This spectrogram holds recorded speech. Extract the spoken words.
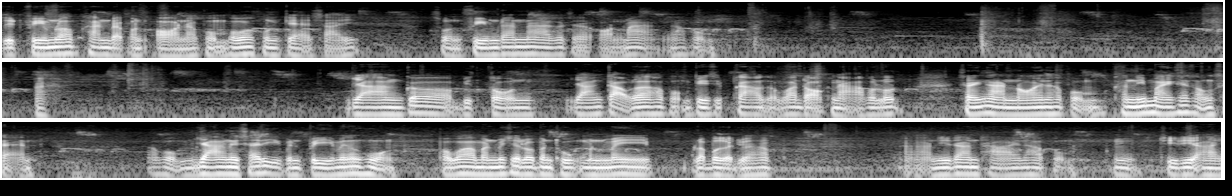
ติดฟิล์มรอบคันแบบอ่อนๆนะผมเพราะว่าคนแก่ใช้ส่วนฟิล์มด้านหน้าก็จะอ่อนมากนะครับผม อะ ยางก็บิดโตนยางเก่าแล้วครับผมปี 19 แต่ว่าดอกหนาเพราะรถใช้งานน้อยนะครับผมคันนี้ไม่แค่สองแสนครับผมยางเนี่ยใช้ได้อีกเป็นปีไม่ต้องห่วง เพราะว่ามันไม่ใช่รถบรรทุกมันไม่ระเบิดอยู่ครับอ่าอันนี้ด้านท้ายนะครับผมนี่ TDI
